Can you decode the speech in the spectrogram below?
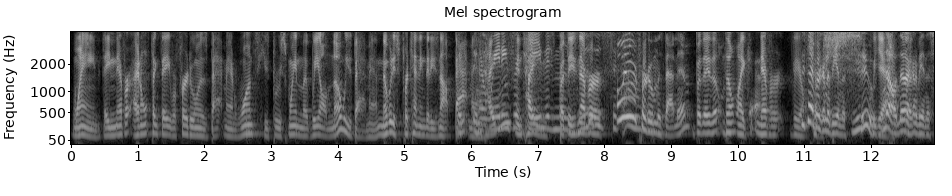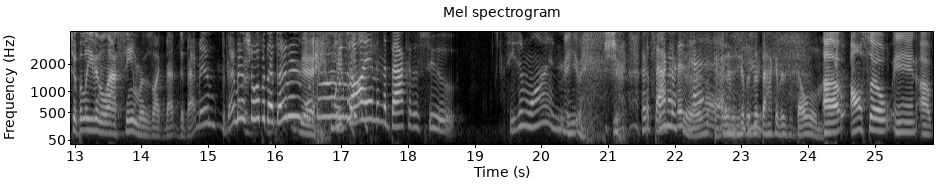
Wayne. They never. I don't think they refer to him as Batman once. He's Bruce Wayne. Like we all know he's Batman. Nobody's pretending that he's not Batman. in They're waiting for In Titans, David but he's never- to oh, we come. refer to him as Batman. but they don't, don't like never. They He's never going to be in the suit. Yeah, no, they're not but- going to be in the suit. But even the last scene where there's like, Bat- did Batman? Did Batman show up at that diner? Yeah. What the- We saw him in the back of the suit. Season one. sure. That's back not of his accurate. head. The back of It was the back of his dome. Uh, also, in uh,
